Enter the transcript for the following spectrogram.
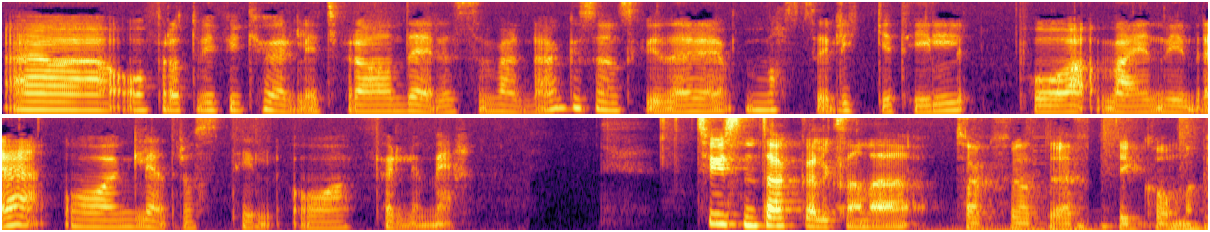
Eh, og for at vi fikk høre litt fra deres hverdag. Så ønsker vi dere masse lykke til på veien videre, og gleder oss til å følge med. Tusen takk, Aleksander. Takk for at jeg fikk komme.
